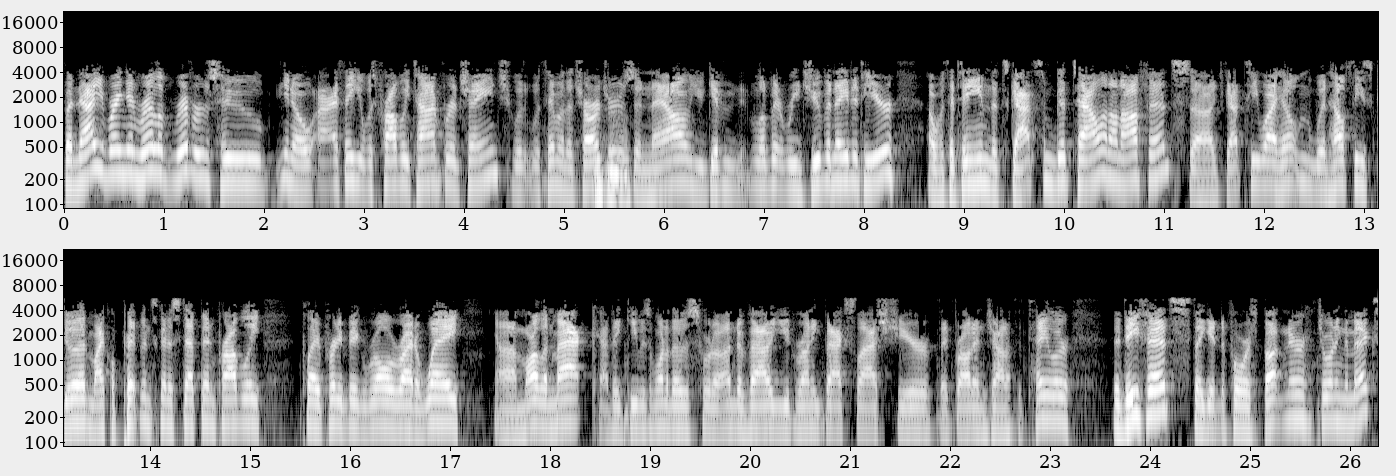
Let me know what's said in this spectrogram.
But now you bring in Rivers, who you know I think it was probably time for a change with, with him and the Chargers, mm-hmm. and now you give him a little bit rejuvenated here uh, with a team that's got some good talent on offense. Uh, you've got T.Y. Hilton when healthy's good. Michael Pittman's going to step in probably play a pretty big role right away. Uh, Marlon Mack, I think he was one of those sort of undervalued running backs last year. They brought in Jonathan Taylor the defense, they get DeForest Buckner joining the mix,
